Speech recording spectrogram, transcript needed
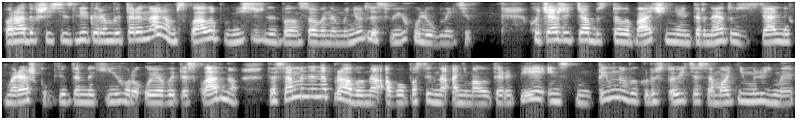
Порадившись із лікарем-ветеринаром, склала помісячне збалансоване меню для своїх улюбленців. Хоча життя без телебачення, інтернету, соціальних мереж, комп'ютерних ігор уявити складно, та саме ненаправлена або пасивна анімалотерапія інстинктивно використовується самотніми людьми,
